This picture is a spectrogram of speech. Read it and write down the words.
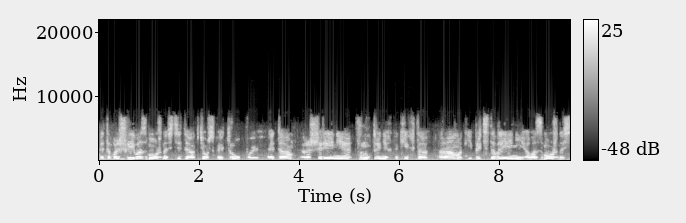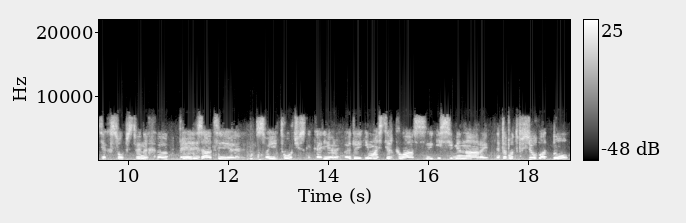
Это большие возможности для актерской труппы. Это расширение внутренних каких-то рамок и представлений о возможностях собственных э, в реализации своей творческой карьеры. Это и мастер-классы, и семинары. Это вот все в одном.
